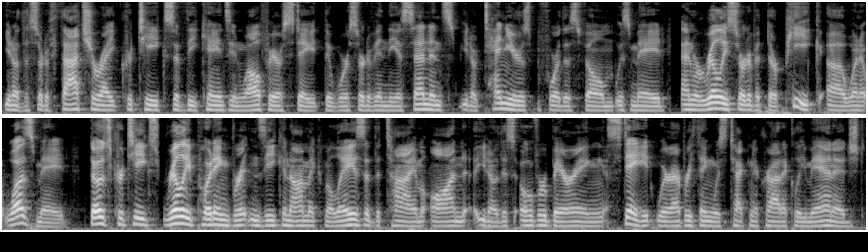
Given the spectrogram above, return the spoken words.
you know, the sort of Thatcherite critiques of the Keynesian welfare state that were sort of in the ascendance, you know, 10 years before this film was made and were really sort of at their peak uh, when it was made those critiques really putting Britain's economic malaise at the time on, you know, this overbearing state where everything was technocratically managed.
